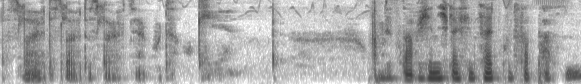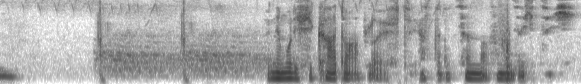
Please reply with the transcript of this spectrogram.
Das läuft, das läuft, das läuft. Sehr gut. Okay. Und jetzt darf ich hier nicht gleich den Zeitpunkt verpassen. Wenn der Modifikator abläuft. 1. Dezember 65.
